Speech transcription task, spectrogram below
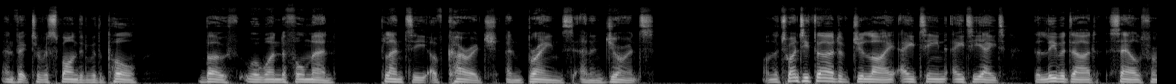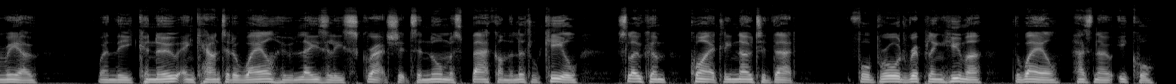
and Victor responded with a pull. Both were wonderful men, plenty of courage and brains and endurance. On the 23rd of July 1888, the Libertad sailed from Rio. When the canoe encountered a whale who lazily scratched its enormous back on the little keel, Slocum quietly noted that, for broad rippling humour, the whale has no equal.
